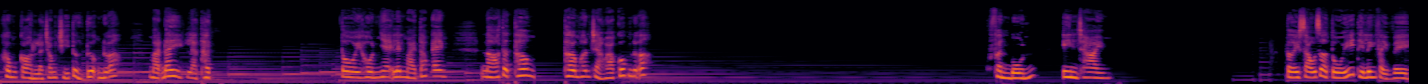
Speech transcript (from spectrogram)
không còn là trong trí tưởng tượng nữa mà đây là thật. Tôi hôn nhẹ lên mái tóc em nó thật thơm thơm hơn trà hoa cúc nữa. Phần 4 In Time. Tới 6 giờ tối thì Linh phải về.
